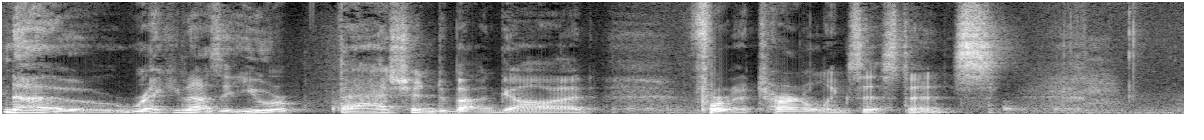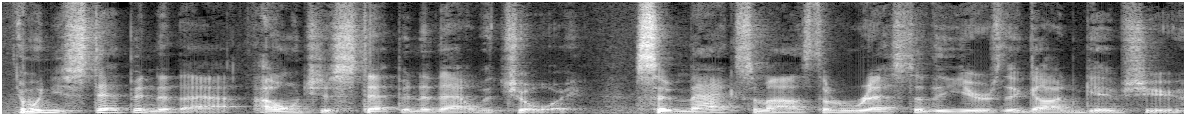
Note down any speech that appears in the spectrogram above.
No, recognize that you are fashioned by God for an eternal existence. And when you step into that, I want you to step into that with joy. So maximize the rest of the years that God gives you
